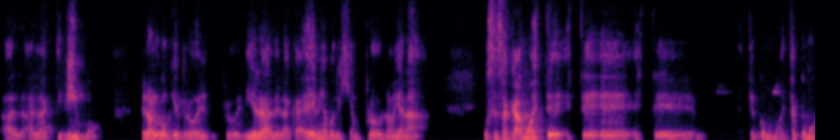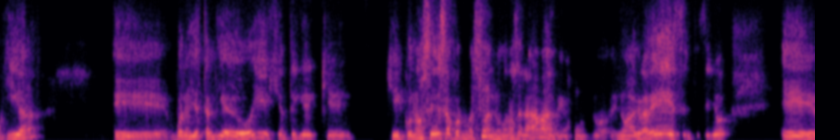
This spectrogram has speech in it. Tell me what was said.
al, al, activismo, pero algo que proveniera de la academia, por ejemplo, no había nada. Entonces sacamos este, este, este, este como, esta como guía, eh, bueno, y hasta el día de hoy hay gente que, que, conoce esa formación, no conoce nada más, digamos, ¿no? nos agradecen, qué sé yo, eh,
